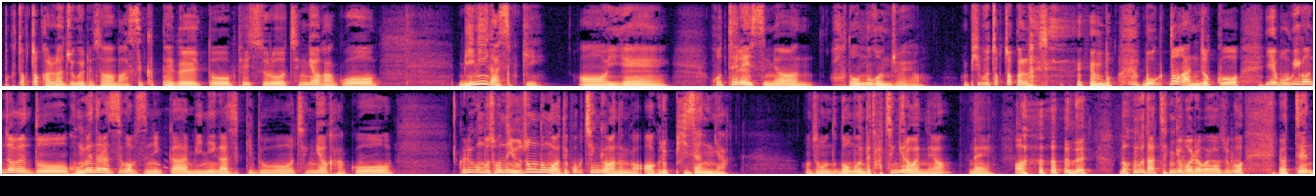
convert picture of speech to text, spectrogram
막 쩍쩍 갈라지고 이래서 마스크팩을 또 필수로 챙겨가고, 미니 가습기. 어, 이게 호텔에 있으면 아, 너무 건조해요. 피부 쩍쩍 갈라지고, 목, 목도 안 좋고, 이게 목이 건조면 또 공연을 할 수가 없으니까 미니 가습기도 챙겨가고, 그리고 뭐 저는 요 정도인 것 같아요. 꼭 챙겨가는 거. 어, 그리고 비상약. 어, 저 너무 근데 다 챙기라고 했네요. 네. 어, 네. 너무 다 챙겨버려고 해가지고. 여튼,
